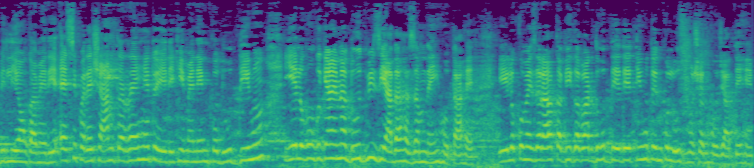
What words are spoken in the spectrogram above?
बिल्लियों का मेरी ऐसे परेशान कर रहे हैं तो ये देखिए मैंने इनको दूध दी हूँ। ये लोगों को क्या है ना, दूध भी ज़्यादा हज़म नहीं होता है। ये लोग को मैं ज़रा कभी कभार दूध दे देती हूँ तो इनको लूज़ मोशन हो जाते हैं।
